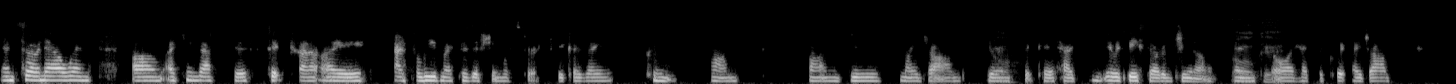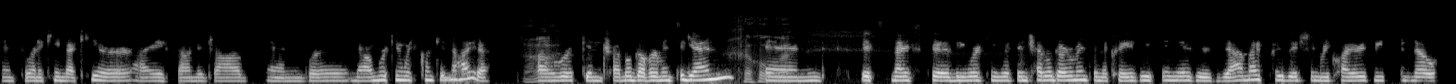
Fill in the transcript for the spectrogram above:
and so now when um, I came back to Sitka, I had to leave my position with SEARHC because I couldn't um, um, do my job during Oh. Sitka. It had it was based out of Juneau, Oh, and okay. so I had to quit my job. And so when I came back here, I found a job, and we're now I'm working with Tlingit and Haida. I Ah. work in tribal government again, Oh, wow. It's nice to be working within tribal government. And the crazy thing is, is that my position requires me to know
